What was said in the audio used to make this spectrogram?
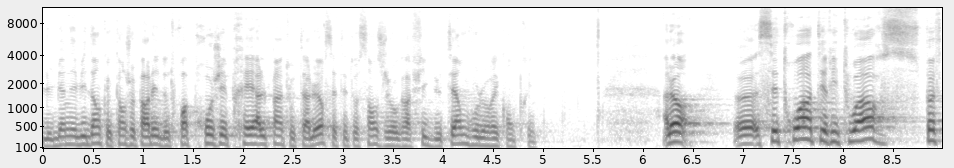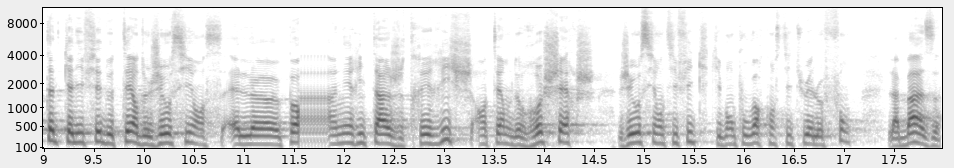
Il est bien évident que quand je parlais de trois projets préalpins tout à l'heure, c'était au sens géographique du terme, vous l'aurez compris. Alors, euh, ces trois territoires peuvent être qualifiés de terres de géosciences. Elles euh, portent un héritage très riche en termes de recherches géoscientifiques qui vont pouvoir constituer le fond, la base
